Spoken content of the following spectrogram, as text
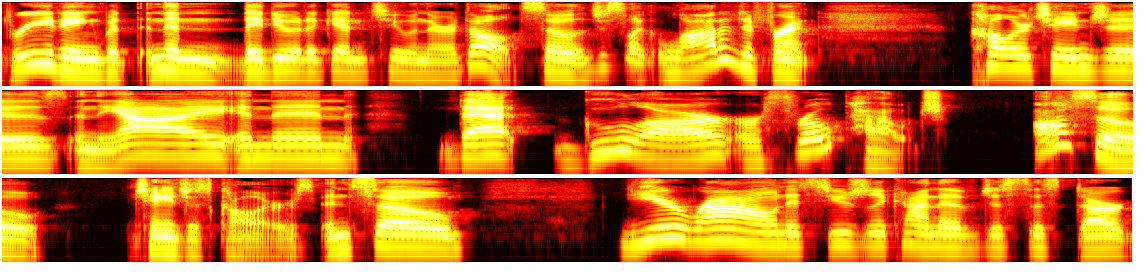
breeding, but and then they do it again too when they're adults. So just like a lot of different color changes in the eye, and then that gular or throat pouch also changes colors, and so year round it's usually kind of just this dark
